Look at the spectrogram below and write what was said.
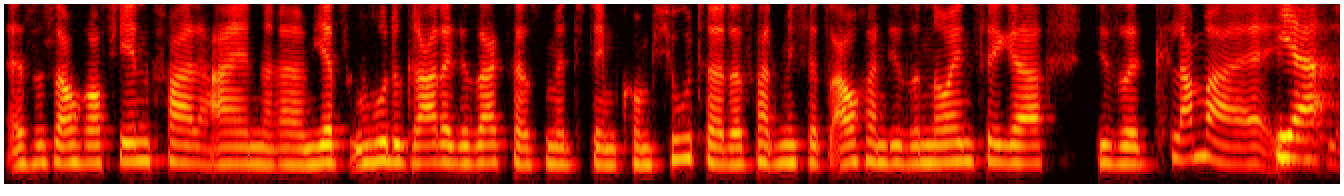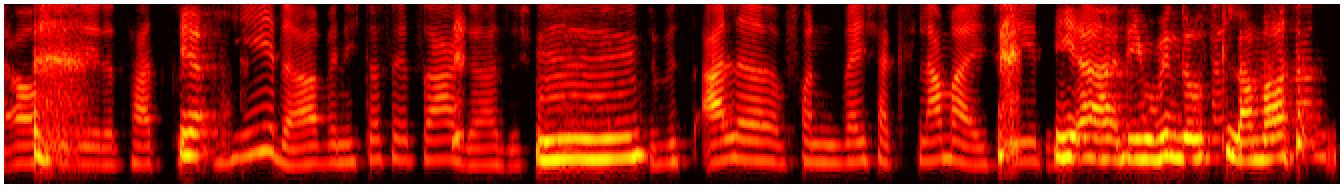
Es ist auch auf jeden Fall ein, ähm, jetzt, wo du gerade gesagt hast mit dem Computer, das hat mich jetzt auch an diese 90er, diese Klammer erinnert, ja. die ausgeredet hat. Ja. Jeder, wenn ich das jetzt sage, also ich mm. ihr wisst alle, von welcher Klammer ich rede. Ja, die Windows-Klammer. Dran,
